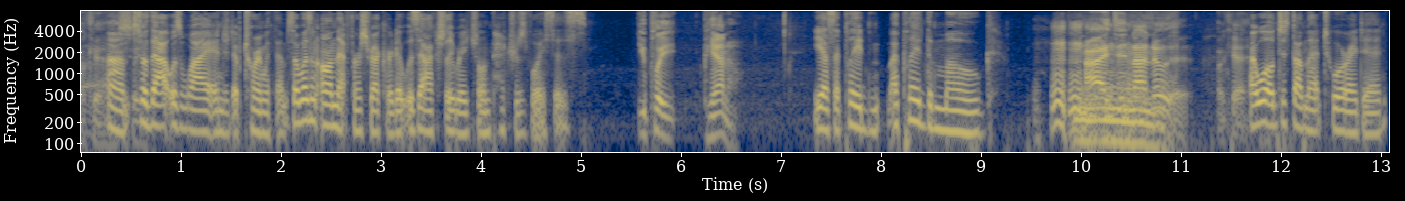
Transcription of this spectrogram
okay. Um, so that was why I ended up touring with them. So I wasn't on that first record. It was actually Rachel and Petra's voices. you play piano. Yes, I played. I played the Moog. I did not know that. Okay. I well, just on that tour, I did.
